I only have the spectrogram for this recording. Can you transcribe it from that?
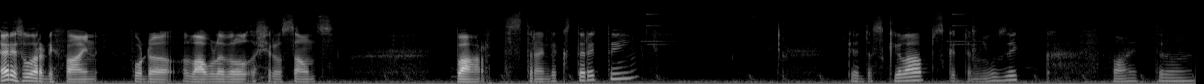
Air is already fine for the low level shrill sounds. part. strength, dexterity. Get the skill ups, get the music. Fighter.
